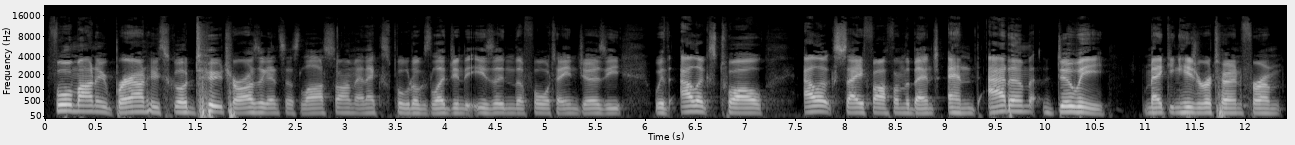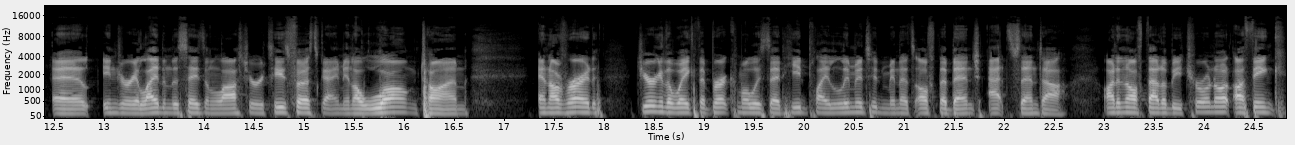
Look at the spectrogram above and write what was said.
For Manu Brown, who scored two tries against us last time, and ex Bulldogs legend is in the 14 jersey with Alex Twal, Alex Seyfarth on the bench, and Adam Doueihi making his return from an injury late in the season last year. It's his first game in a long time. And I've read during the week that Brett Kimmorley said he'd play limited minutes off the bench at centre. I don't know if that'll be true or not. I think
